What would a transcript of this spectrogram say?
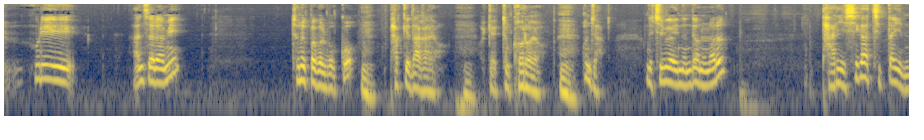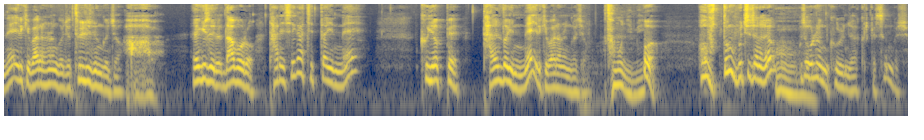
우리 안 사람이 저녁밥을 먹고 음. 밖에 나가요. 이렇게 좀 걸어요. 네. 혼자. 근데 집에 가 있는데 어느 날은 달이 시같이 떠 있네 이렇게 말을 하는 거죠. 들리는 거죠. 아, 애기들 나보러 달이 시같이 떠 있네. 그 옆에 달도 있네 이렇게 말하는 거죠. 사모님이 어, 어 너무 멋지잖아요. 어. 그래서 얼른 그걸 이제 그렇게 쓰는 거죠.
